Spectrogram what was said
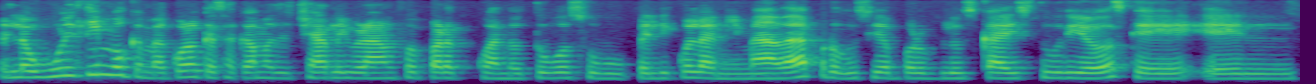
lo último que me acuerdo que sacamos de Charlie Brown fue para cuando tuvo su película animada, producida por Blue Sky Studios, que el,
